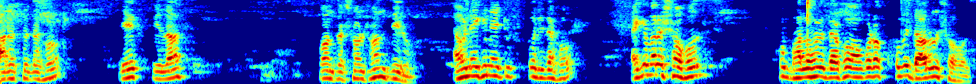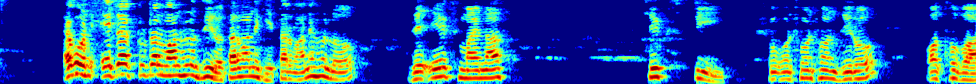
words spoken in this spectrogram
আর হচ্ছে দেখো এক্স প্লাস পঞ্চাশ, সমান সমান জিরো এখন এখানে একটু করি দেখো, একেবারে সহজ, খুব ভালোভাবে দেখো, অঙ্কটা খুবই দারুণ সহজ। এখন এটা টোটাল মান হলো জিরো তার মানে কি? তার মানে হলো যে এক্স মাইনাস সিক্সটি সমান সমান জিরো অথবা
